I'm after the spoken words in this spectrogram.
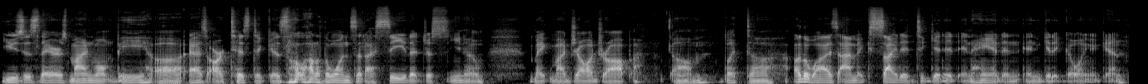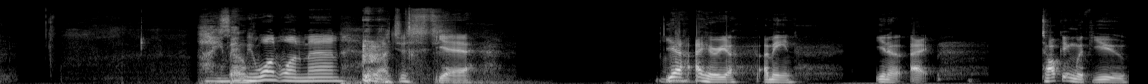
uses theirs. Mine won't be uh, as artistic as a lot of the ones that I see that just you know make my jaw drop. Um, but uh, otherwise, I'm excited to get it in hand and, and get it going again. you So- make me want one, man. I just Yeah. Yeah, I hear you. I mean, you know, I talking with you,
